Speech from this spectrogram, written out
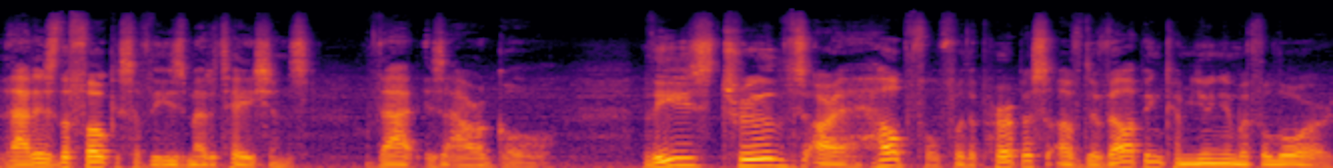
That is the focus of these meditations. That is our goal. These truths are helpful for the purpose of developing communion with the Lord.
